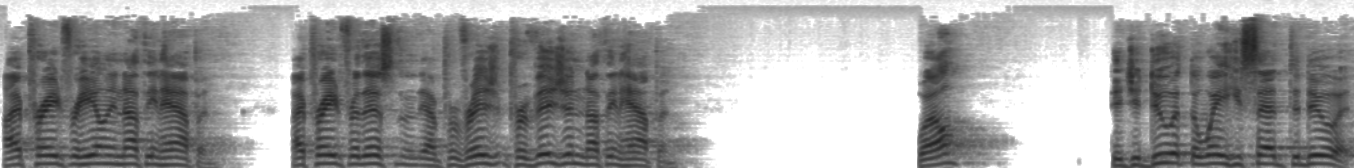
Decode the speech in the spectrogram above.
I prayed for healing, nothing happened. I prayed for this uh, provision, nothing happened. Well, did you do it the way he said to do it?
